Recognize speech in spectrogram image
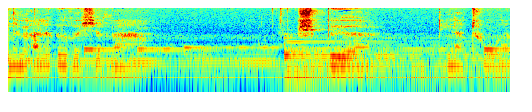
Nimm alle Gerüche wahr. Spür die Natur.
